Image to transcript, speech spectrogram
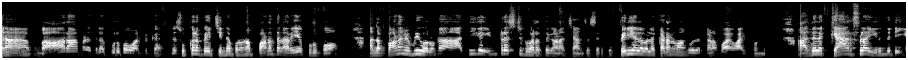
ஏன்னா உங்க ஆறாம் இடத்துல குரு பகவான் இருக்கார். இந்த சுக்கர பயிற்சி என்ன பண்ணுவோம்னா பணத்தை நிறைய கொடுக்கும். அந்த பணம் எப்படி வரும்னா அதிக இன்ட்ரெஸ்ட்டுக்கு வரதுக்கான சான்சஸ் இருக்கு. பெரிய லெவல்ல கடன் வாங்குவதற்கான வாய்- வாய்ப்பு உண்டு. அதுல கேர்ஃபுல்லா இருந்துட்டீங்க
